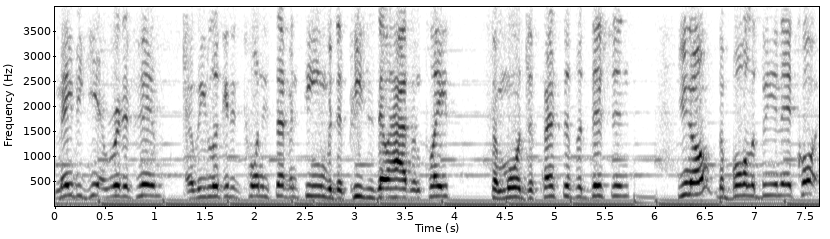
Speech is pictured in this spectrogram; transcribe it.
maybe getting rid of him and we look at it 2017 with the pieces they'll have in place, some more defensive additions. You know, the ball will be in their court.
